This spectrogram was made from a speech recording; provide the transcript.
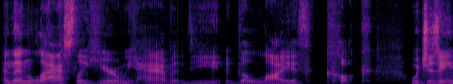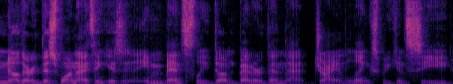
And then lastly, here we have the Goliath Cook, which is another. This one I think is immensely done better than that giant lynx. We can see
